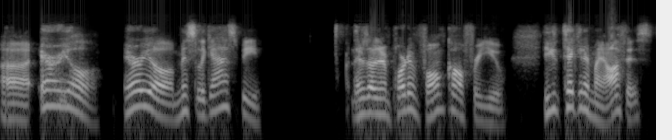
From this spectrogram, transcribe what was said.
uh, "Ariel, Ariel, Miss Legaspi, there's an important phone call for you. You can take it in my office."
